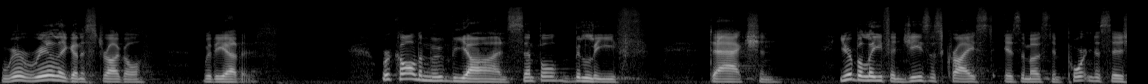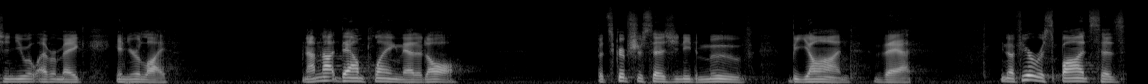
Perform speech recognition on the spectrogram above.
we're really going to struggle with the others. We're called to move beyond simple belief to action. Your belief in Jesus Christ is the most important decision you will ever make in your life. And I'm not downplaying that at all. But Scripture says you need to move beyond that. You know, if your response has,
